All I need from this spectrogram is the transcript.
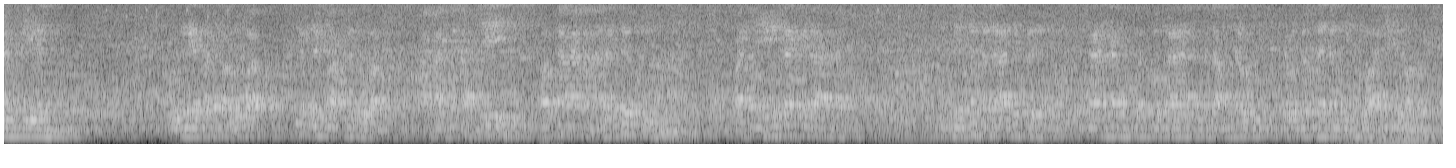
นักเรียนโรงเรียนวัดเขาลวกที่อำนวยความสะดวกอาคารสถานที่พร้อมทั้งอาหารและเครื่องดื่มวันนี้ได้เวลาเรียนท่านประธานได้เปิดงานการประกวดโครงงานประจำเจ้าเจ้าไทยนำดิน ถว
